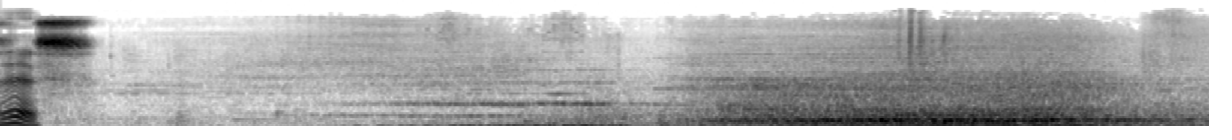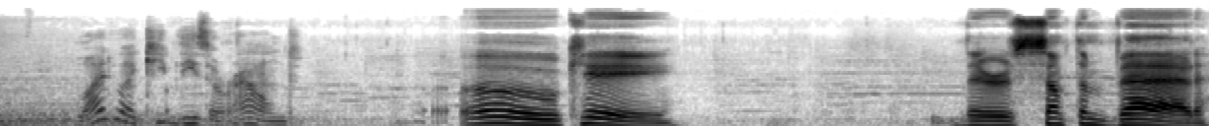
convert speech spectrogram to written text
This? Why do I keep these around? Okay. There's something bad.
